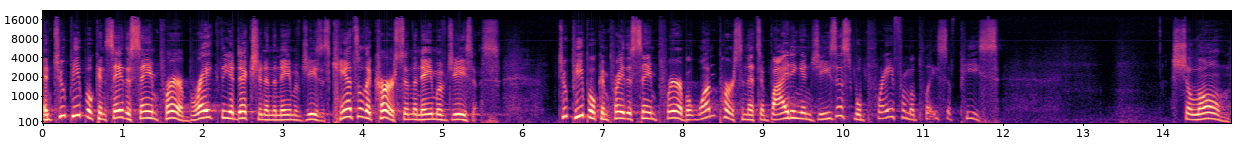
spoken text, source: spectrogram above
And two people can say the same prayer break the addiction in the name of Jesus, cancel the curse in the name of Jesus. Two people can pray the same prayer, but one person that's abiding in Jesus will pray from a place of peace. Shalom.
